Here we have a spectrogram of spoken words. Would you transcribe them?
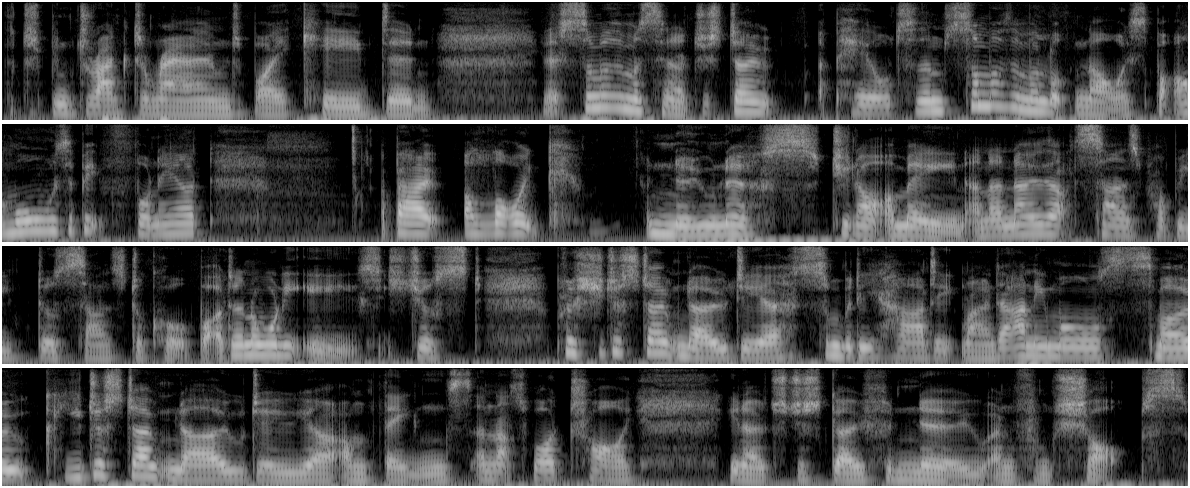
they've just been dragged around by a kid, and you know, some of them I I just don't appeal to them. Some of them look nice, but I'm always a bit funny. I, about I like newness. Do you know what I mean? And I know that sounds probably does sound stuck up, but I don't know what it is. It's just plus you just don't know, dear. Somebody had it around animals, smoke. You just don't know, do you, on things, and that's why I try, you know, to just go for new and from shops.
